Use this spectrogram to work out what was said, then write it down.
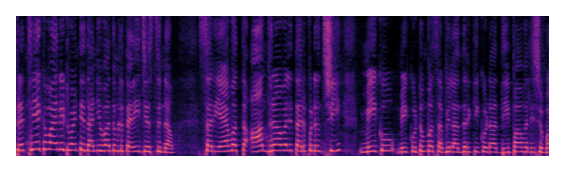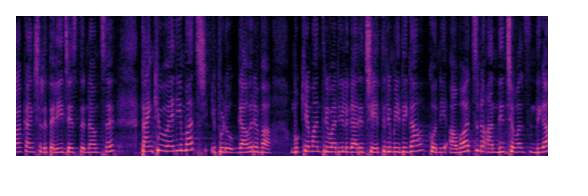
ప్రత్యేకమైనటువంటి ధన్యవాదములు తెలియజేస్తున్నాం. సార్ యావత్ ఆంధ్రావళి తరపు నుంచి మీకు మీ కుటుంబ సభ్యులందరికీ కూడా దీపావళి శుభాకాంక్షలు తెలియజేస్తున్నాం sir. Thank you very much ఇప్పుడు గౌరవ ముఖ్యమంత్రి వర్యులు గారి చేతుల మీదుగా కొన్ని అవార్డ్స్ను అందించవలసిందిగా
